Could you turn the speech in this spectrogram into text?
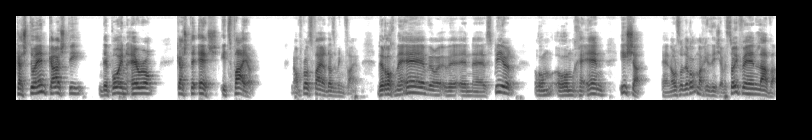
Kashtoen kashti, the bow and arrow, kashteesh, it's fire. Now, of course, fire doesn't mean fire. ורוחמאי and spear רומחיהן אישה and also the רומח is אישה וסויפן lava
